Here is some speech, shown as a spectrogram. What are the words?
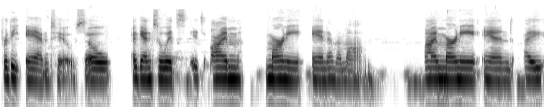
for the and too. So again, so it's it's I'm Marnie and I'm a mom. I'm Marnie and I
